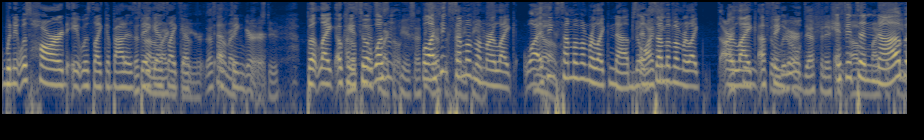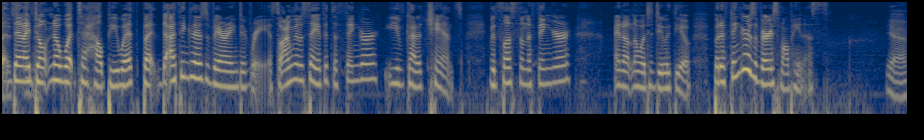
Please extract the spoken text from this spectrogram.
when it was hard, it was like about as big as like a. microfinger. that's a not a finger. penis, dude. But like okay, so it wasn't. I well, I think some of them are like. Well, I think some of them are like nubs, No, and I some think- of them are like are I like a finger. definition If it's a, nub, then I don't know what to help you with. But th- I think there's a varying degree. So I'm going to say if it's a finger, you've got a chance. If it's less than a finger, I don't know what to do with you. But a finger is a very small penis, Yeah,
